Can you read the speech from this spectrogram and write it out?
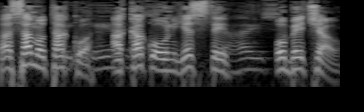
pa samo tako, a kako on jeste obećao.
